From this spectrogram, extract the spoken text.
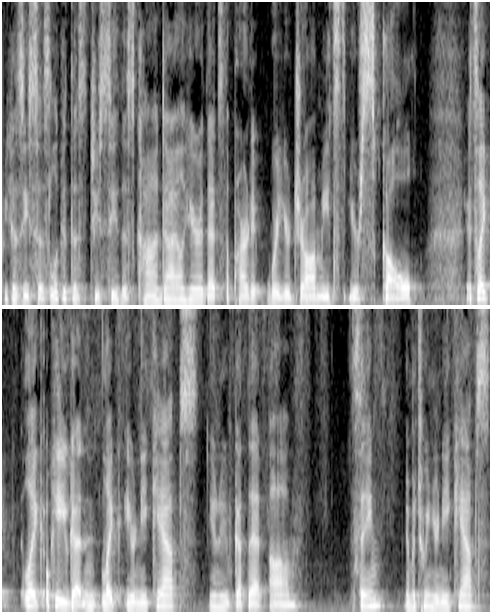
Because he says, "Look at this. Do you see this condyle here? That's the part where your jaw meets your skull. It's like like okay, you got like your kneecaps. You know, you've got that um, thing in between your kneecaps,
